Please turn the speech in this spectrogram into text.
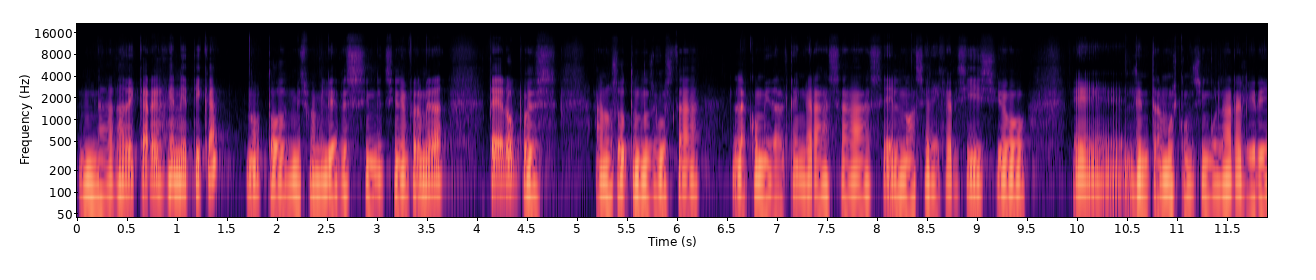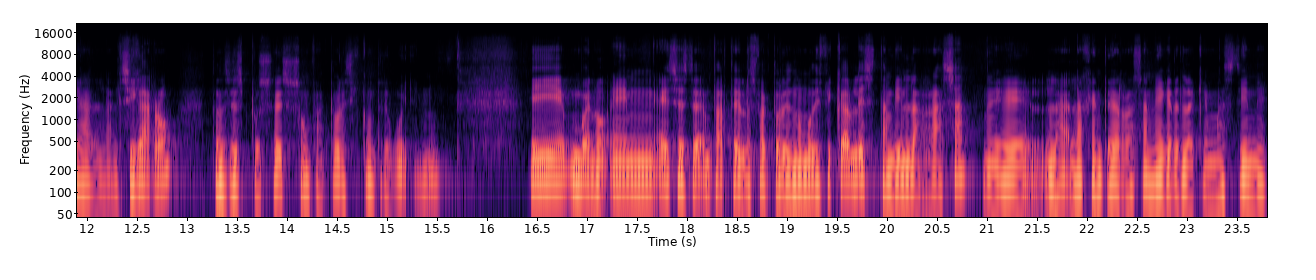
nada de carga genética, ¿no? Todos mis familiares sin, enfermedad, pero pues a nosotros nos gusta la comida alta en grasas, el no hacer ejercicio, eh, le entramos con singular alegría al cigarro, entonces, pues esos son factores que contribuyen. ¿no? Y bueno, eh, esa es parte de los factores no modificables. También la raza. Eh, la, gente de raza negra es la que más tiene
